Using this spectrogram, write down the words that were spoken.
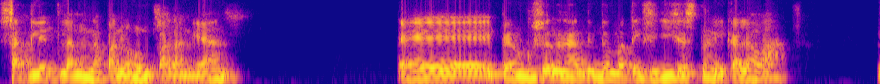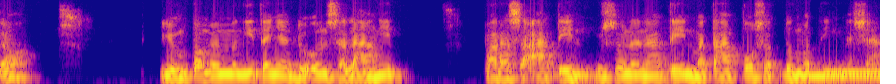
saglit lang na panahon pa lang yan. Eh, pero gusto na natin dumating si Jesus ng ikalawa. No? Yung pamamagitan niya doon sa langit para sa atin. Gusto na natin matapos at dumating na siya.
